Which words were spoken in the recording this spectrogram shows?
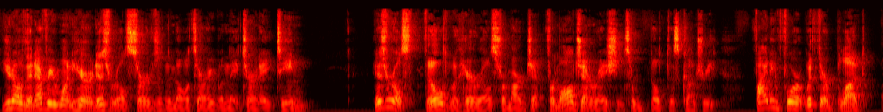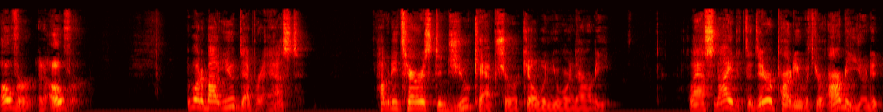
You know that everyone here in Israel serves in the military when they turn 18. Israel's filled with heroes from, our, from all generations who built this country, fighting for it with their blood over and over. What about you? Deborah asked. How many terrorists did you capture or kill when you were in the army? Last night at the dinner party with your army unit,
